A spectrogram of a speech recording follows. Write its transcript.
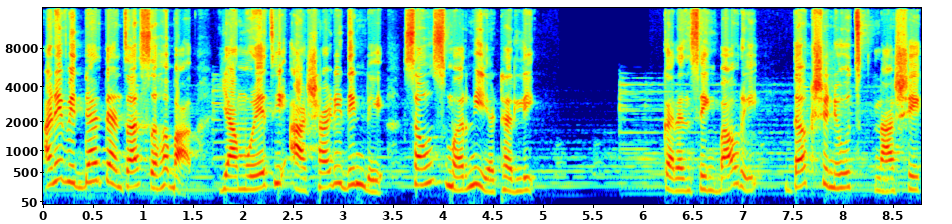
आणि विद्यार्थ्यांचा सहभाग यामुळेच ही आषाढी दिंडी संस्मरणीय ठरली. करण सिंग बावरी दक्ष न्यूज नाशिक.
